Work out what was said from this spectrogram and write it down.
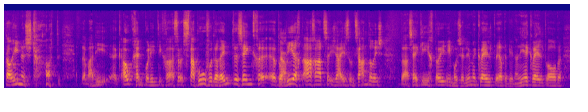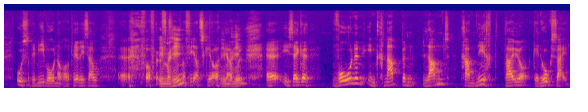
da innen steht, da war ich auch kein Politiker. Also das Tabu von der Rente senken oder ja. leicht ankratzen ist eins und das andere ist, da sage ich euch, ich muss ja nicht mehr gewählt werden, bin noch nie gewählt worden, außer dem Einwohnerrat Herisau äh, vor, 50, Immerhin. vor 40 Jahren. Immerhin. Ja, äh, ich sage, Wohnen im knappen Land kann nicht teuer genug sein.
